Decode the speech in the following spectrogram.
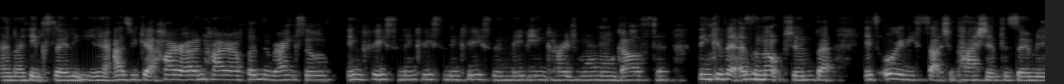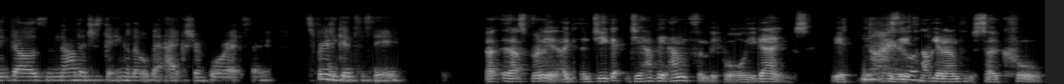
And I think slowly, you know, as we get higher and higher up in the ranks, it'll increase and increase and increase and maybe encourage more and more girls to think of it as an option. But it's already such a passion for so many girls, and now they're just getting a little bit extra for it. So it's really good to see. That, that's brilliant. And do you get do you have the anthem before all your games? Because no. the Italian anthem is so cool.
